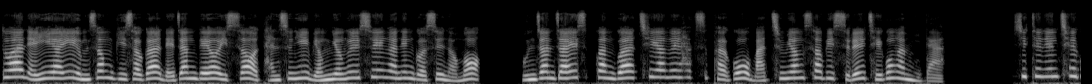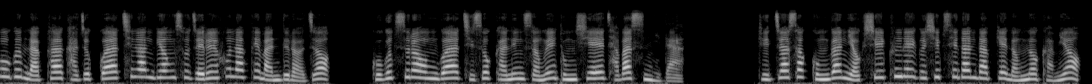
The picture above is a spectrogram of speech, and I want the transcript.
또한 AI 음성 비서가 내장되어 있어 단순히 명령을 수행하는 것을 넘어 운전자의 습관과 취향을 학습하고 맞춤형 서비스를 제공합니다. 시트는 최고급 나파 가죽과 친환경 소재를 혼합해 만들어져 고급스러움과 지속 가능성을 동시에 잡았습니다. 뒷좌석 공간 역시 플래그십 세단답게 넉넉하며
